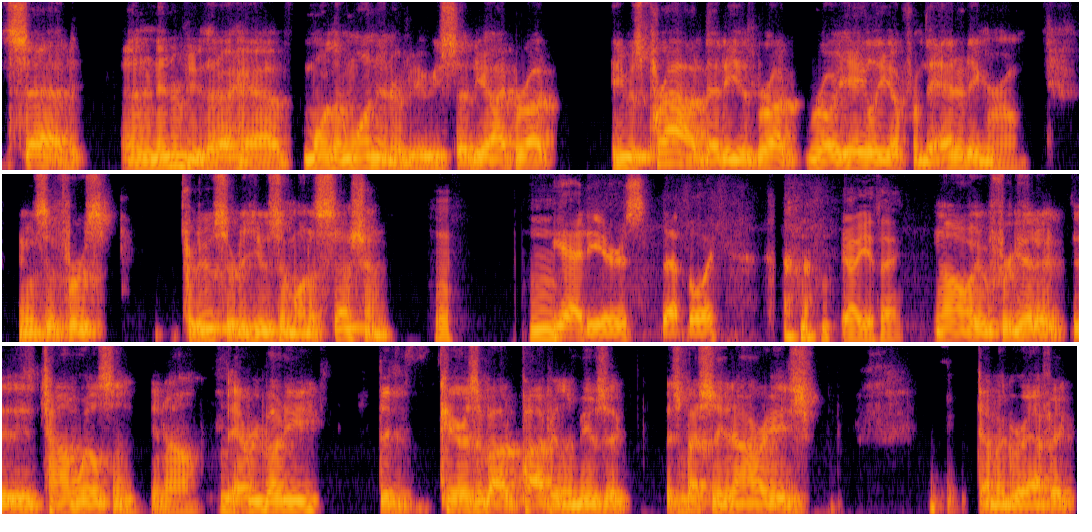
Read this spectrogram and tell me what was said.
said in an interview that I have, more than one interview, he said, Yeah, I brought, he was proud that he had brought Roy Halee up from the editing room and was the first producer to use him on a session. He had ears, that boy. Yeah, you think? No, forget it. It's Tom Wilson, you know, Hmm. everybody that cares about popular music, especially in our age demographic,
